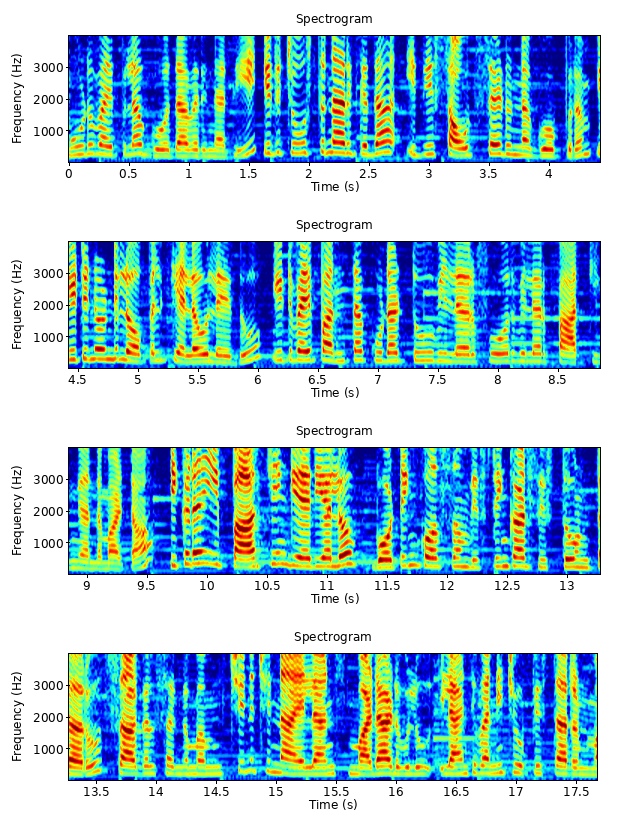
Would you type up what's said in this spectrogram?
మూడు వైపులా గోదావరి నది. ఇది చూస్తున్నారు కదా ఇది సౌత్ సైడ్ ఉన్న గోపురం. ఇటు నుండి లోపలికి ఎలవ్ లేదు. ఇటువైపు అంతా కూడా two wheeler four wheeler parking అన్నమాట. ఇక్కడ ఈ పార్కింగ్ ఏరియాలో బోటింగ్ కోసం విజిటింగ్ కార్డ్స్ ఇస్తూ ఉంటారు. సాగర్ సంగమం చిన్న చిన్న ఐలాండ్స్ మడ అడవులు ఇలాంటివన్నీ చూపిస్తారనమాట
